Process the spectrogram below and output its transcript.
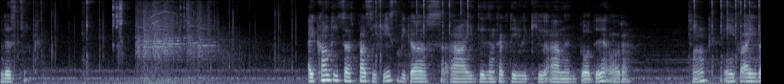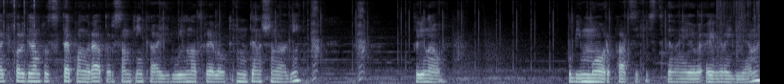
This thing. I count it as pacifist because I didn't actively kill anybody or thing. If I, like, for example, step on a rat or something, I will not reload intentionally. So, you know, to be more pacifist than I already am.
